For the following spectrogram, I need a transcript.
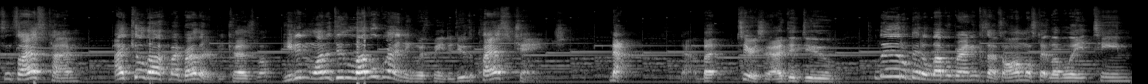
Since last time, I killed off my brother because, well, he didn't want to do the level grinding with me to do the class change. Now, now, but seriously, I did do a little bit of level grinding because I was almost at level 18.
